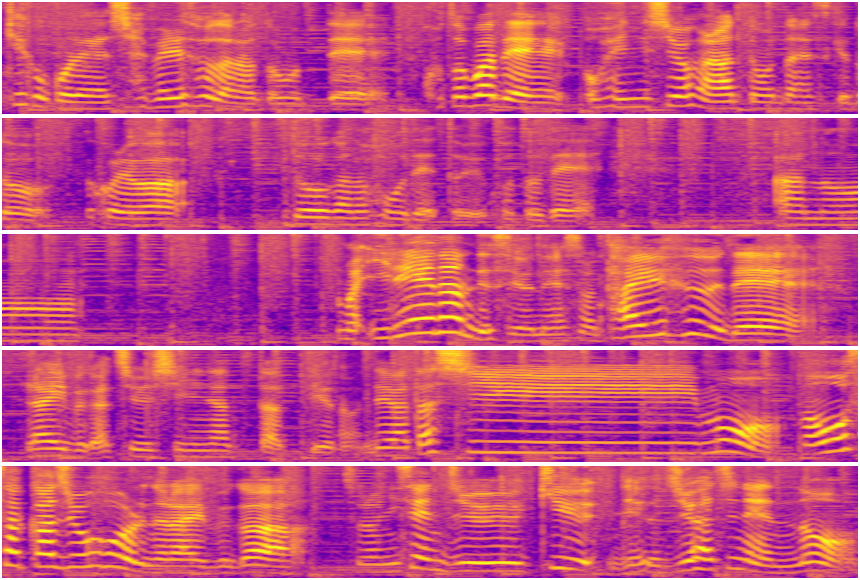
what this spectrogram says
結構これ喋れそうだなと思って言葉でお返事しようかなって思ったんですけどこれは動画の方でということであのー、まあ異例なんですよね。その台風でライブが中止になったっていうの。で私も、まあ、大阪城ホールのライブがその2018年の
